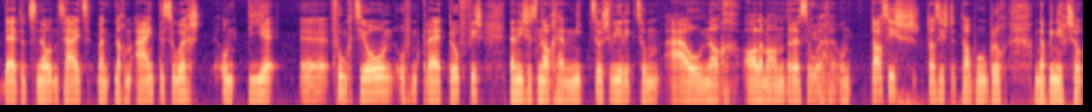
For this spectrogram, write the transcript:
der Edward Snowden sagt, wenn du nach dem einen suchst und die äh, Funktion auf dem Gerät drauf ist, dann ist es nachher nicht so schwierig, zum auch nach allem anderen zu suchen. Genau. Und das ist, das ist der Tabubruch. Und da bin ich schon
